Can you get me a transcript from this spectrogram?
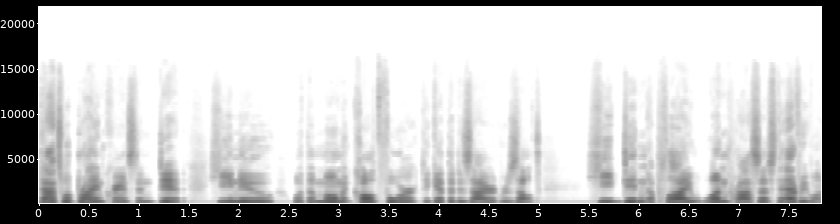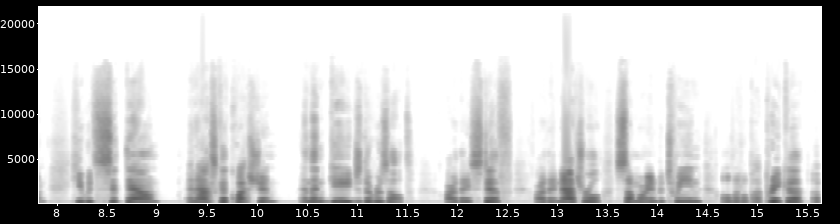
That's what Bryan Cranston did. He knew what the moment called for to get the desired result. He didn't apply one process to everyone. He would sit down and ask a question and then gauge the result. Are they stiff? Are they natural? Somewhere in between? A little paprika, a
